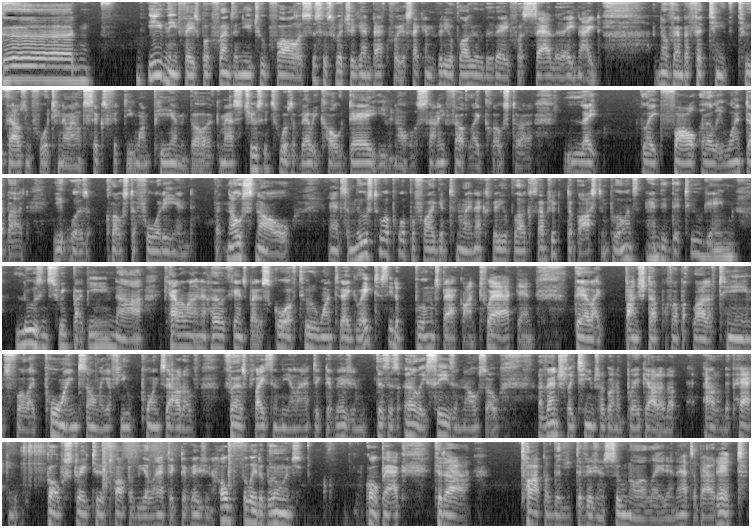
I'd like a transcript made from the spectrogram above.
Good evening, Facebook friends and YouTube followers. This is Rich again, back for your second video blog of the day for Saturday night, November 15th, 2014, around 6.51 p.m. in Berwick, Massachusetts. It was a very cold day, even though it was sunny. Felt like close to late, late fall, early winter, but it was close to 40, and but no snow. And some news to report before I get to my next video blog subject. The Boston Bruins ended the two-game losing streak by beating uh, Carolina Hurricanes by the score of 2 to 1 today. Great to see the Bruins back on track, and they're like bunched up with a lot of teams for like points, only a few points out of first place in the Atlantic Division. This is early season though, so eventually teams are going to break out of the out of the pack and go straight to the top of the Atlantic Division. Hopefully the Bruins go back to the top of the division sooner or later, and that's about it.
